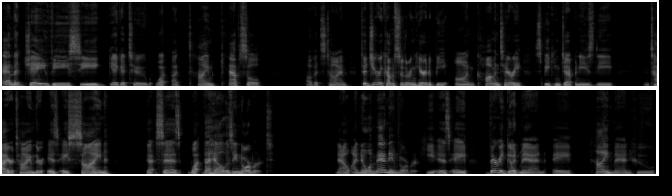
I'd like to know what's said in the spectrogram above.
and the JVC Gigatube. What a time capsule of its time. Tajiri comes to the ring here to be on commentary, speaking Japanese the entire time. There is a sign that says, What the hell is a Norbert? Now, I know a man named Norbert. He is a very good man, a kind man who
